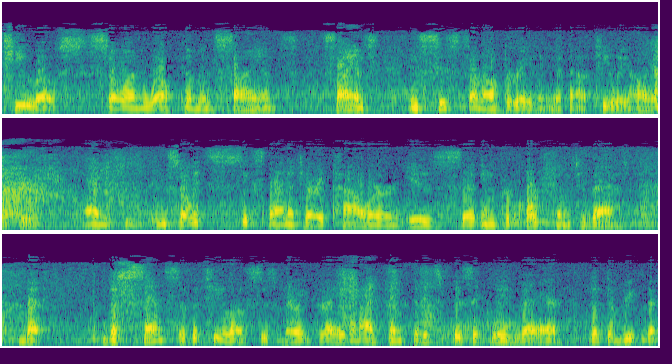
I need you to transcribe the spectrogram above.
telos, so unwelcome in science. Science insists on operating without teleology. And, and so its explanatory power is uh, in proportion to that. But the sense of the telos is very great, and I think that it's physically there. That the re- that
